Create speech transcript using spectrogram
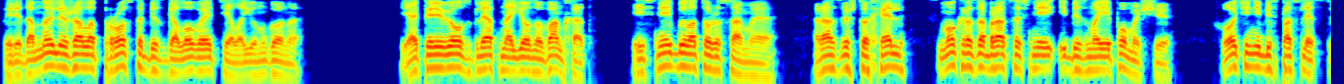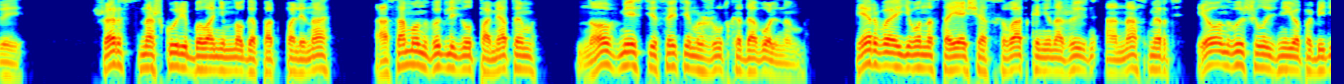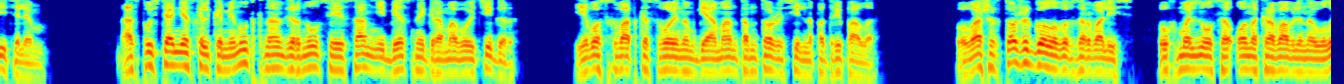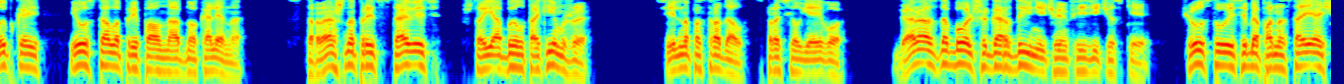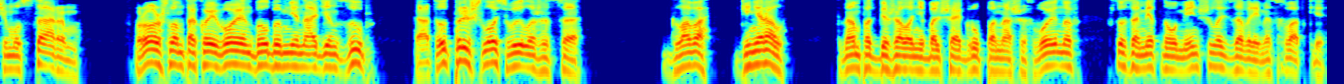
передо мной лежало просто безголовое тело Юнгона. Я перевел взгляд на Йону Ванхат, и с ней было то же самое, разве что Хель смог разобраться с ней и без моей помощи, хоть и не без последствий. Шерсть на шкуре была немного подпалена, а сам он выглядел помятым, но вместе с этим жутко довольным. Первая его настоящая схватка не на жизнь, а на смерть, и он вышел из нее победителем. А спустя несколько минут к нам вернулся и сам небесный громовой тигр. Его схватка с воином-геомантом тоже сильно потрепала. «У ваших тоже головы взорвались?» — ухмыльнулся он окровавленной улыбкой и устало припал на одно колено. «Страшно представить, что я был таким же». «Сильно пострадал?» — спросил я его. «Гораздо больше гордыни, чем физически. Чувствую себя по-настоящему старым. В прошлом такой воин был бы мне на один зуб, а тут пришлось выложиться. Глава, генерал, к нам подбежала небольшая группа наших воинов, что заметно уменьшилось за время схватки.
